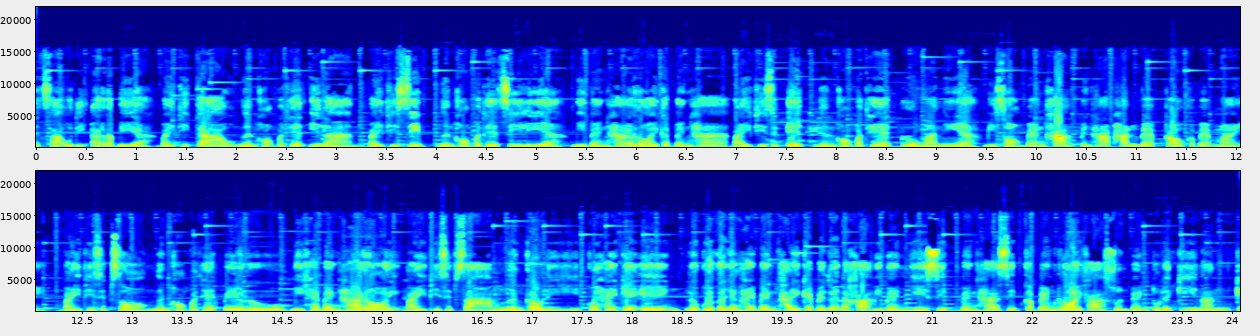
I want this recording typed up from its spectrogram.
ศซาอุดิอาระเบีย ใบที่ 9 เงินของประเทศอิหร่าน ใบที่ 10 เงินของประเทศซีเรีย มีแบงค์500 กับแบงค์5ใบที่ 11 เงินของประเทศโรมาเนียมี 2 แบงค์ค์ค่ะ เป็น 5,000 แบบเก่ากับแบบใหม่ ใบที่ 12 เงินของประเทศเปรู มีแค่แบงค์500 ใบที่ 13 เงินเกาหลีกล้วยให้แกเอง แล้วกล้วยก็ยังให้แบงค์ไทยแกไปด้วยนะคะ มีแบงค์20 แบงค์50 กับแบงค์ร้อยค่ะ ส่วนแบงค์ตุรกีนั้นแก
